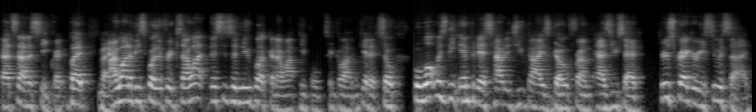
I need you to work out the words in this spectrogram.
that's not a secret, but Right. I want to be spoiler free because I want this is a new book, and I want people to go out and get it. So, but what was the impetus? How did you guys go from, as you said, here's Gregory's suicide.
